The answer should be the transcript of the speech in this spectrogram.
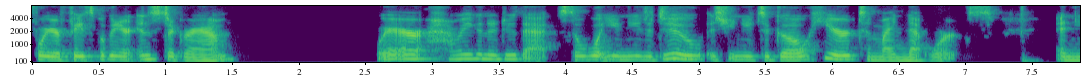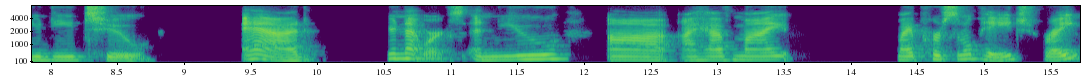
for your Facebook and your Instagram, where, how are you going to do that? So what you need to do is you need to go here to my networks and you need to add your networks and you, uh, I have my, my personal page, right?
